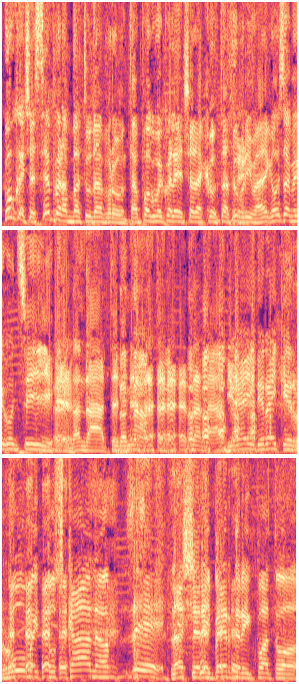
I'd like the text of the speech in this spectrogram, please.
Comunque c'è sempre la battuta pronta, un po' come quella che ci ha raccontato prima. Eh, cosa mi consigli? Eh. Dannatene. Dannatene. Direi, direi che Roma e Toscana Sì. lascerei perdere in quanto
